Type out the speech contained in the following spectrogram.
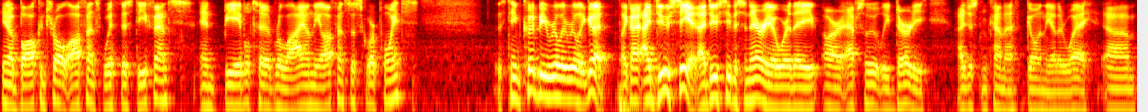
you know, ball control offense with this defense and be able to rely on the offense to score points this team could be really, really good. Like I, I do see it. I do see the scenario where they are absolutely dirty. I just am kind of going the other way. Um,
